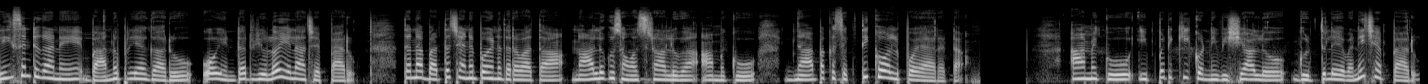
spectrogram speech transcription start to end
రీసెంట్గానే భానుప్రియ గారు ఓ ఇంటర్వ్యూలో ఇలా చెప్పారు. తన భర్త చనిపోయిన తర్వాత నాలుగు సంవత్సరాలుగా ఆమెకు జ్ఞాపక శక్తి కోల్పోయారట. ఆమెకు ఇప్పటికీ కొన్ని విషయాలు గుర్తులేవని చెప్పారు.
